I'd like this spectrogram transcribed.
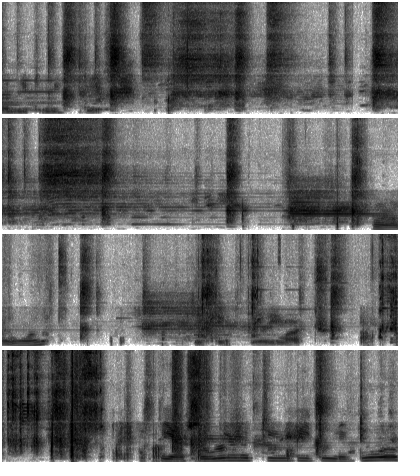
I need to read this. Alright. Thank you very much. Yeah, so we're gonna do, be doing a duo.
